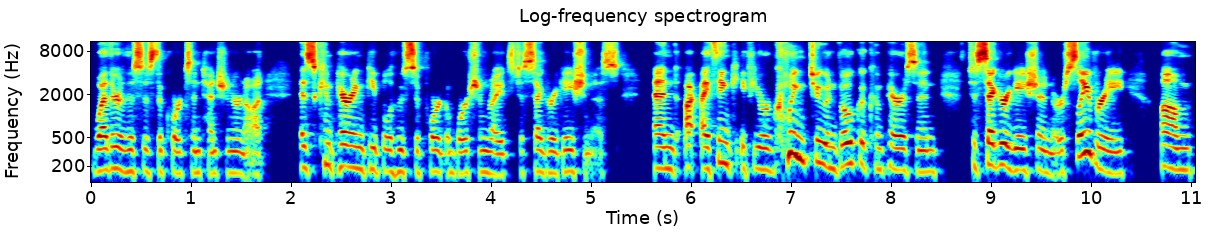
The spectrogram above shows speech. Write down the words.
whether this is the court's intention or not, as comparing people who support abortion rights to segregationists. And I, I think if you're going to invoke a comparison to segregation or slavery, um,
